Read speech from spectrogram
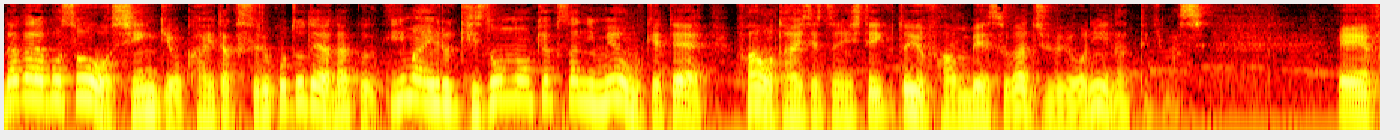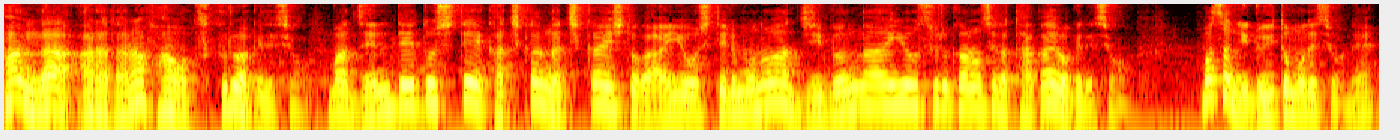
だからこそ新規を開拓することではなく今いる既存のお客さんに目を向けてファンを大切にしていくというファンベースが重要になってきます。えー、ファンが新たなファンを作るわけですよ。まあ、前提として価値観が近い人が愛用しているものは自分が愛用する可能性が高いわけですよ。まさに類友ですよね。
